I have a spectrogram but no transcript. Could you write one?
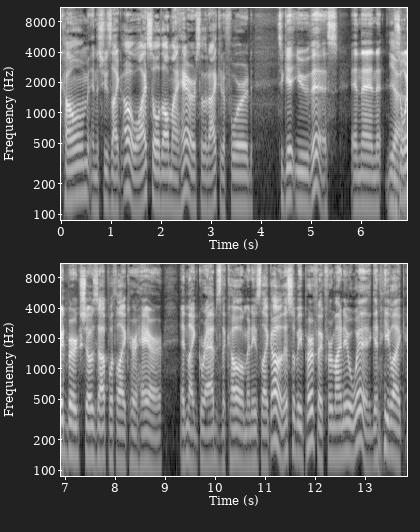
comb, and she's like, "Oh, well, I sold all my hair so that I could afford to get you this." And then Yeah. Zoidberg shows up with like her hair and like grabs the comb, and he's like, "Oh, this will be perfect for my new wig." And he like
